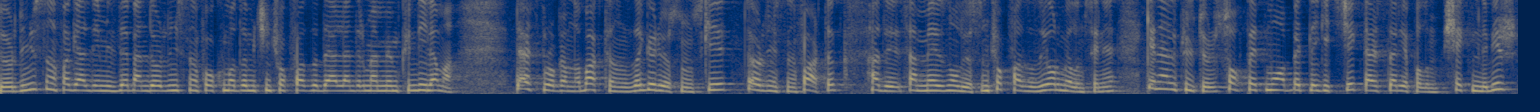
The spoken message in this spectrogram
Dördüncü sınıfa geldiğimizde ben dördüncü sınıfı okumadığım için çok fazla değerlendirmem mümkün değil ama ders programına baktığınızda görüyorsunuz ki 4. sınıf artık hadi sen mezun oluyorsun çok fazla yormayalım seni. Genel kültür, sohbet, muhabbetle geçecek dersler yapalım şeklinde bir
